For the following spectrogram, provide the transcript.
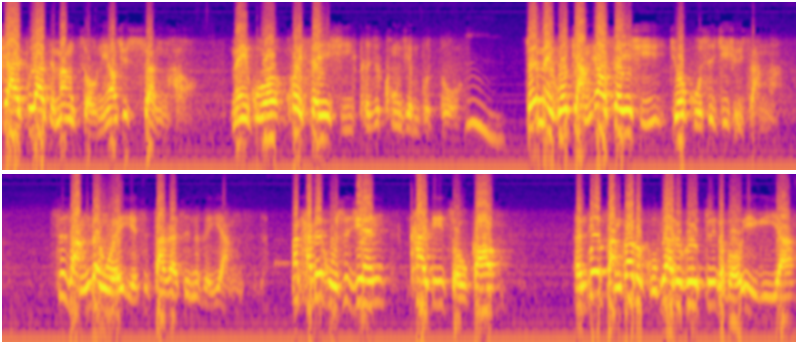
下一步要怎么样走，你要去算好。美国会升息，可是空间不多。嗯，所以美国讲要升息，结果股市继续涨啊。市场认为也是大概是那个样子的。那台北股市今天开低走高，很多涨高的股票都可以追的无意义啊。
